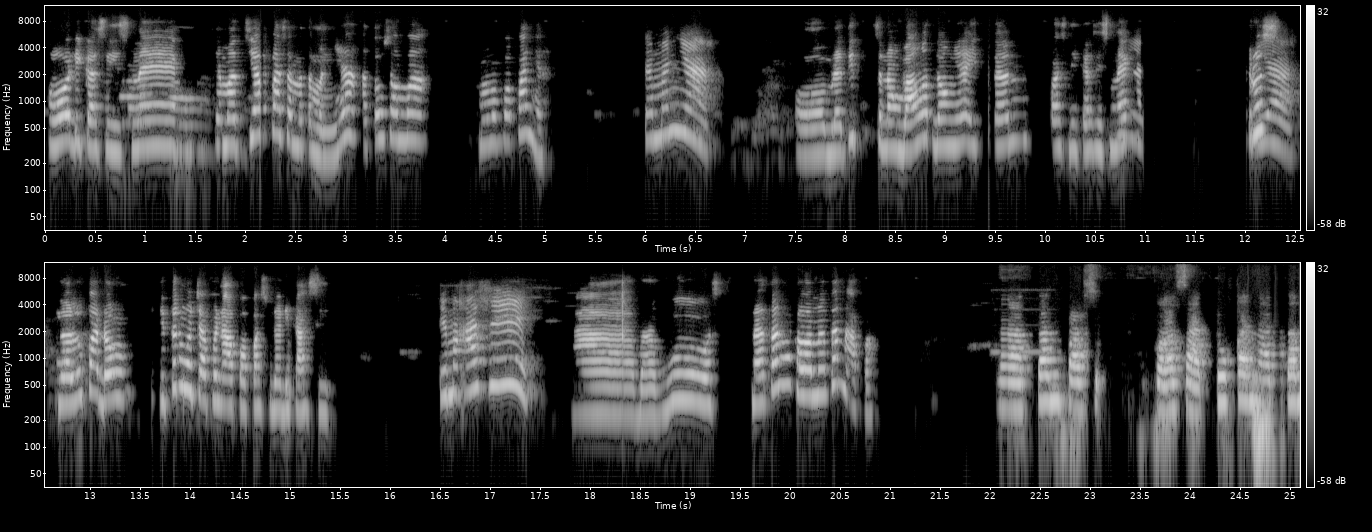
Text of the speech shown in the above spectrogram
Oh dikasih snack. Sama siapa? Sama temennya atau sama mama papanya? temannya. Oh berarti senang banget dong ya Ethan pas dikasih snack. Terus Iya. nggak lupa dong Ethan ngucapin apa pas sudah dikasih? Terima kasih. Nah, bagus. Nathan, kalau Nathan apa? Nathan pas kelas 1 kan Nathan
